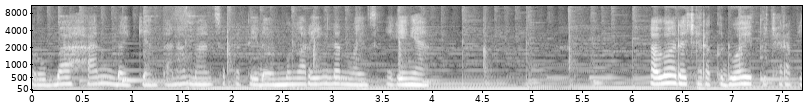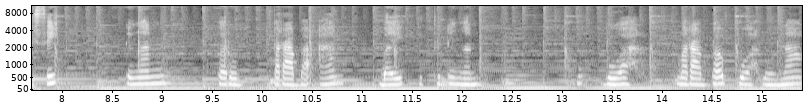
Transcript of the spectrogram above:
perubahan bagian tanaman seperti daun mengering dan lain sebagainya. Lalu ada cara kedua yaitu cara fisik dengan perabaan baik itu dengan buah meraba buah lunak,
